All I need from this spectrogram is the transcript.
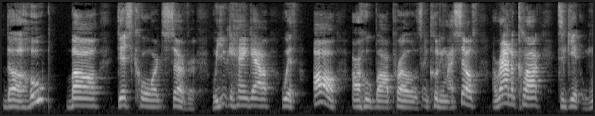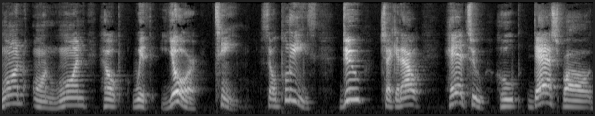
the Hoop Ball Discord server, where you can hang out with all our Hoop Ball pros, including myself, around the clock to get one on one help with your team. So please do check it out. Head to hoop-ball.com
